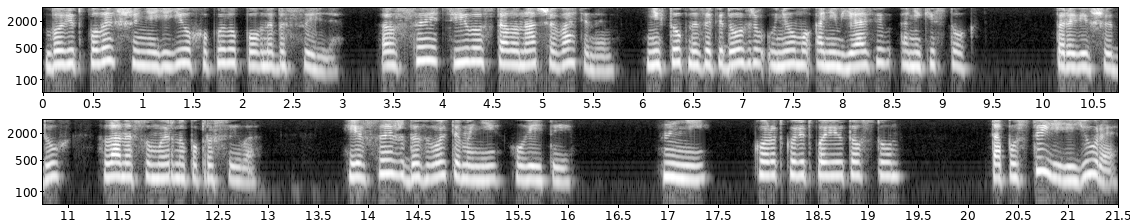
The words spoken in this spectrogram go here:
бо від полегшення її охопило повне безсилля. Все тіло стало наче ватяним, ніхто б не запідозрив у ньому ані м'язів, ані кісток. Перевівши дух, Лана сумирно попросила. І все ж дозвольте мені увійти. Ні, коротко відповів Товстун. Та пусти її, Юре,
